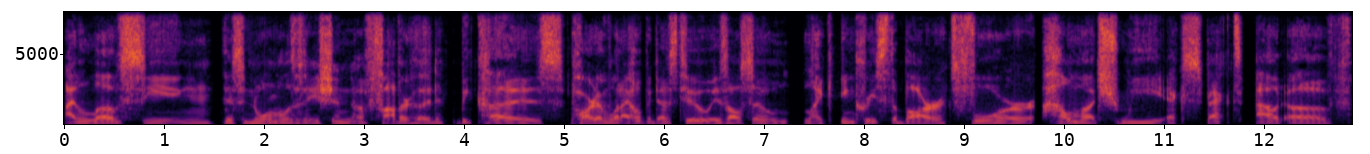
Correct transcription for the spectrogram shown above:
I love seeing this normalization of fatherhood because part of what I hope it does too is also like increase the bar for how much we expect out of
